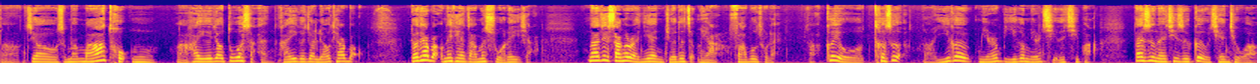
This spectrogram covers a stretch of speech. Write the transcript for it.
啊，叫什么马桶啊，还有一个叫多闪，还有一个叫聊天宝。聊天宝那天咱们说了一下，那这三个软件你觉得怎么样？发布出来啊，各有特色啊，一个名儿比一个名儿起的奇葩，但是呢，其实各有千秋啊。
